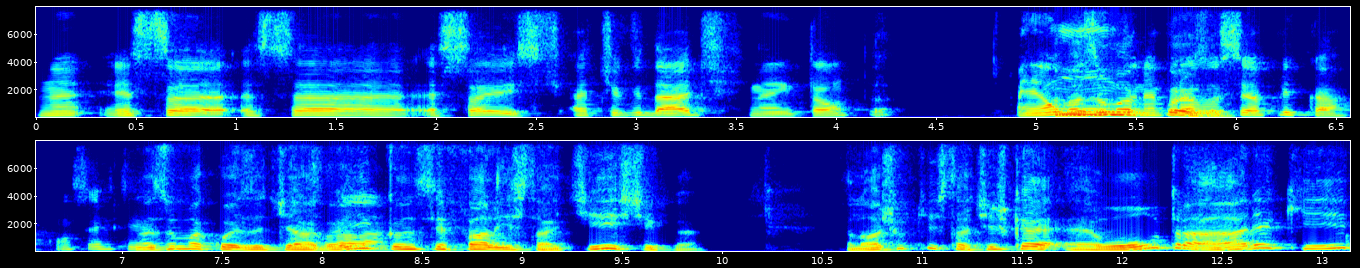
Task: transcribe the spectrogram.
né, essa, essa, essas atividades. Né? Então, é um Mas mundo né, para você aplicar, com certeza. Mas uma coisa, Tiago, aí quando você fala em estatística, é lógico que estatística é, é outra área que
